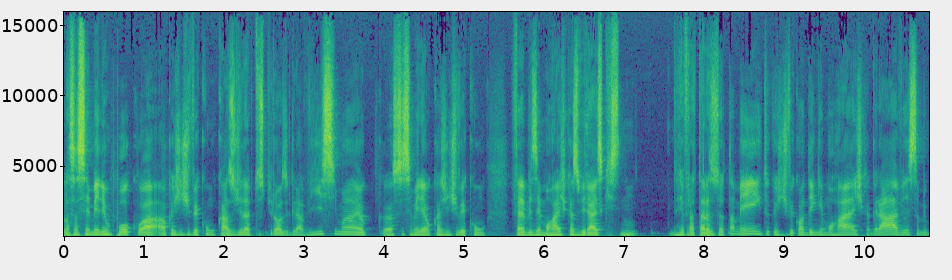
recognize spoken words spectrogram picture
Ela se assemelha um pouco ao que a gente vê com o caso de leptospirose gravíssima, é se assemelha ao que a gente vê com febres hemorrágicas virais que refratárias do tratamento, que a gente vê com a dengue hemorrágica grave, também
